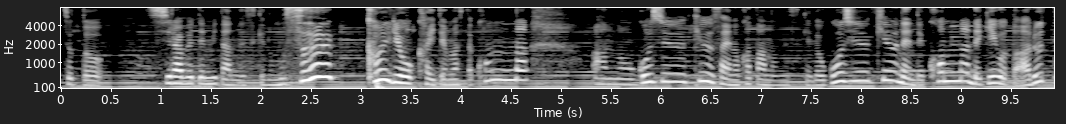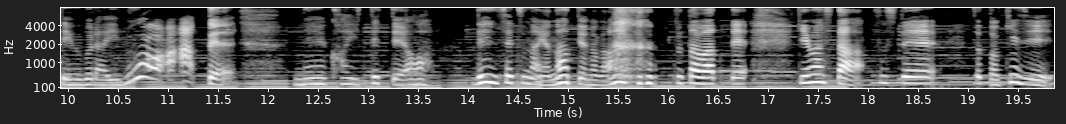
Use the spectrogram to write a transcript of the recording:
ちょっと調べてみたんですけどもすっごい量書いてました。こんなあの59歳の方なんですけど59年でこんな出来事あるっていうぐらいうわーってね書いててあ伝説なんやなっていうのが 伝わってきました。そしてちょっと記事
